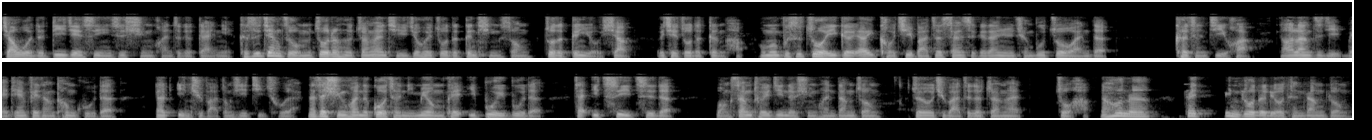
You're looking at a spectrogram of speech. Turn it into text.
教我的第一件事情是循环这个概念，可是这样子我们做任何专案其实就会做得更轻松，做得更有效，而且做得更好。我们不是做一个要一口气把这三十个单元全部做完的课程计划，然后让自己每天非常痛苦的要硬去把东西挤出来。那在循环的过程里面，我们可以一步一步的，在一次一次的往上推进的循环当中，最后去把这个专案做好。然后呢，在运作的流程当中。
